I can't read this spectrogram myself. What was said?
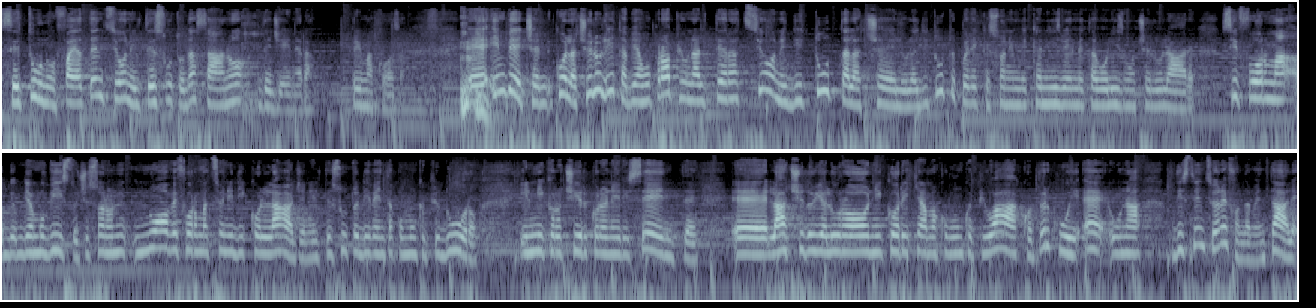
se tu non fai attenzione il tessuto da sano degenera, prima cosa. E invece con la cellulite abbiamo proprio un'alterazione di tutta la cellula, di tutti quelli che sono i meccanismi del metabolismo cellulare. Si forma, abbiamo visto, ci sono nuove formazioni di collagene, il tessuto diventa comunque più duro, il microcircolo ne risente, eh, l'acido ialuronico richiama comunque più acqua, per cui è una distinzione fondamentale.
